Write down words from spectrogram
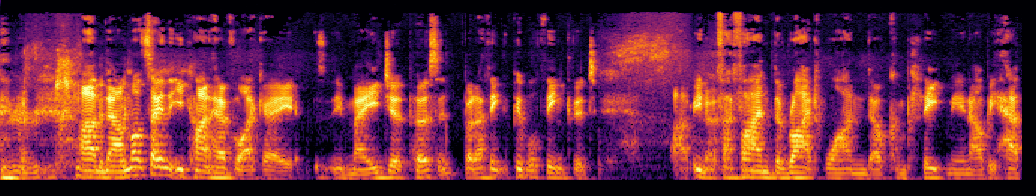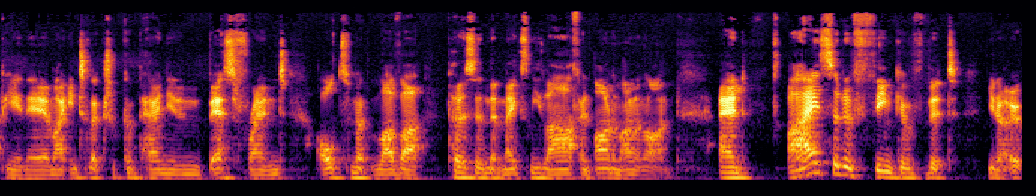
um, now, I'm not saying that you can't have like a, a major person, but I think people think that. Uh, you know, if I find the right one, they'll complete me and I'll be happy in there. My intellectual companion, best friend, ultimate lover, person that makes me laugh, and on and on and on. And I sort of think of that, you know,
